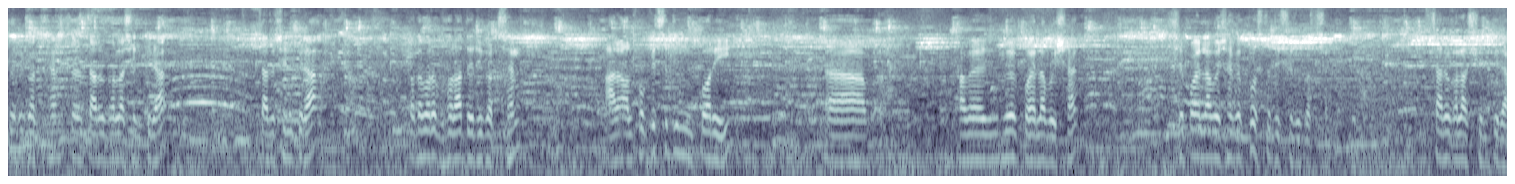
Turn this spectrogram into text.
তৈরি করছেন চারুকলা শিল্পীরা, চারুশিল্পীরা। কত বড় ঘোড়া তৈরি করছেন? আর অল্প কিছুদিন পরেই হবে পয়লা বৈশাখ, সে পয়লা বৈশাখের প্রস্তুতি শুরু করছেন চারুকলার শিল্পীরা।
